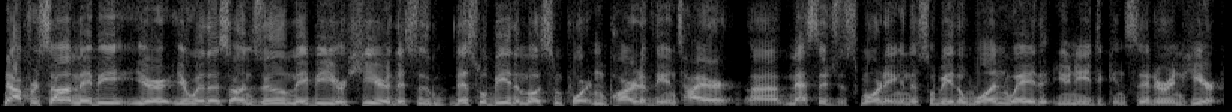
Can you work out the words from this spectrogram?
Now, for some, maybe you're, you're with us on Zoom, maybe you're here. This, is, this will be the most important part of the entire uh, message this morning, and this will be the one way that you need to consider and hear.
